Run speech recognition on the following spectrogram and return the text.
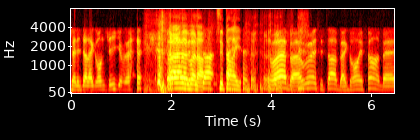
j'allais dire la grande ligue. Mais... ah bah voilà, c'est pareil. ouais, bah ouais, c'est ça. Bah, grand et fin, bah,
